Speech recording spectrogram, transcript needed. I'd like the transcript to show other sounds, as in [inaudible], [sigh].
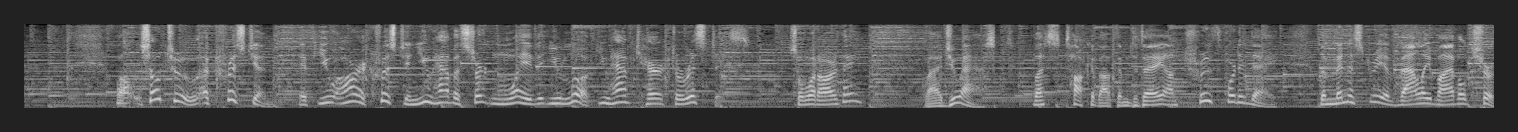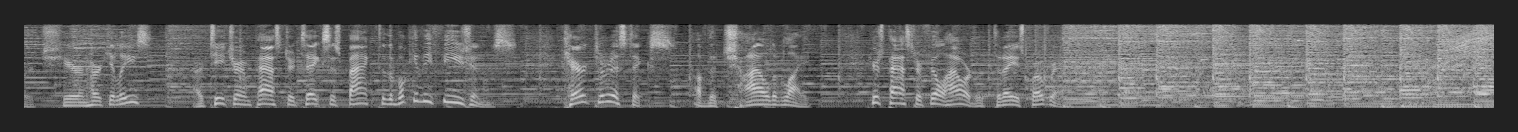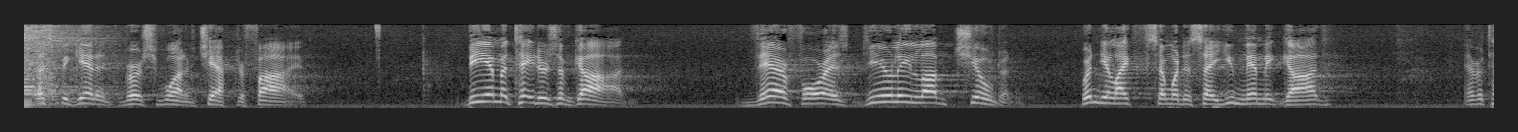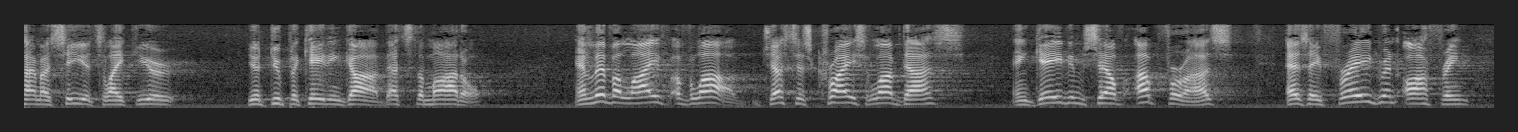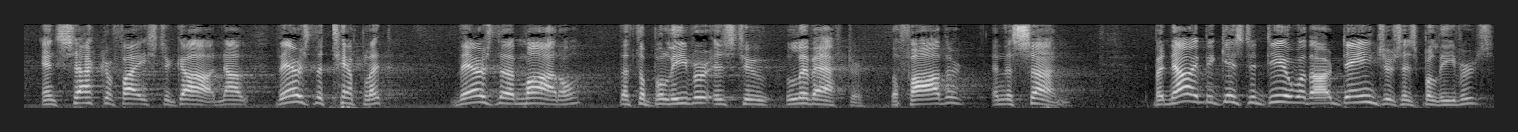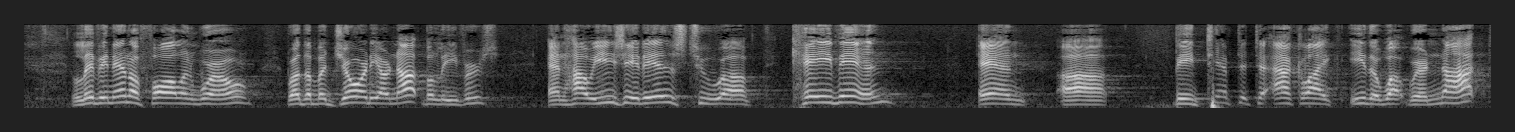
Well, so true, a Christian. If you are a Christian, you have a certain way that you look. You have characteristics. So, what are they? Glad you asked. Let's talk about them today on Truth for Today, the ministry of Valley Bible Church here in Hercules. Our teacher and pastor takes us back to the book of Ephesians characteristics of the child of light. Here's Pastor Phil Howard with today's program. Begin at verse 1 of chapter 5. Be imitators of God, therefore, as dearly loved children. Wouldn't you like someone to say, You mimic God? Every time I see you, it's like you're, you're duplicating God. That's the model and live a life of love, just as Christ loved us and gave himself up for us as a fragrant offering and sacrifice to God. Now, there's the template, there's the model that the believer is to live after the Father and the Son. But now he begins to deal with our dangers as believers, living in a fallen world where the majority are not believers and how easy it is to uh, cave in and uh, be tempted to act like either what we're not,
